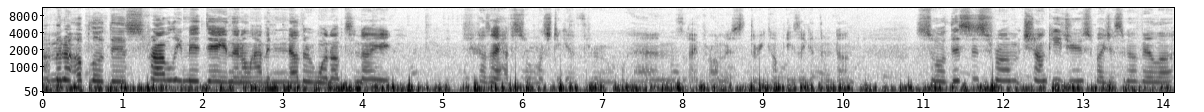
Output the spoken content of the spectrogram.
I'm gonna upload this probably midday, and then I'll have another one up tonight because I have so much to get through, and I promised three companies I get them done. So this is from Chunky Juice by Jessica Avila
